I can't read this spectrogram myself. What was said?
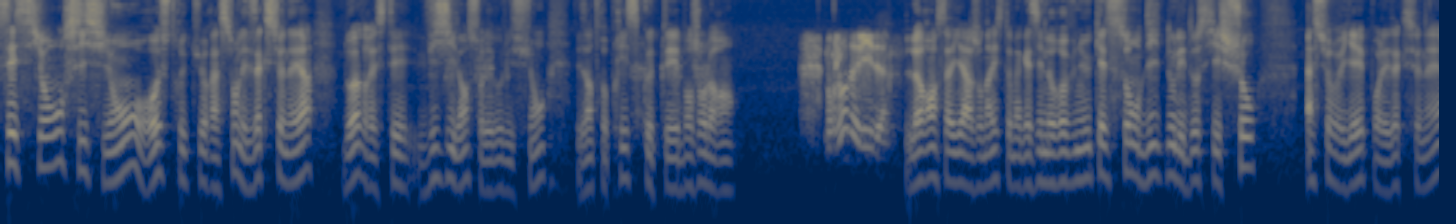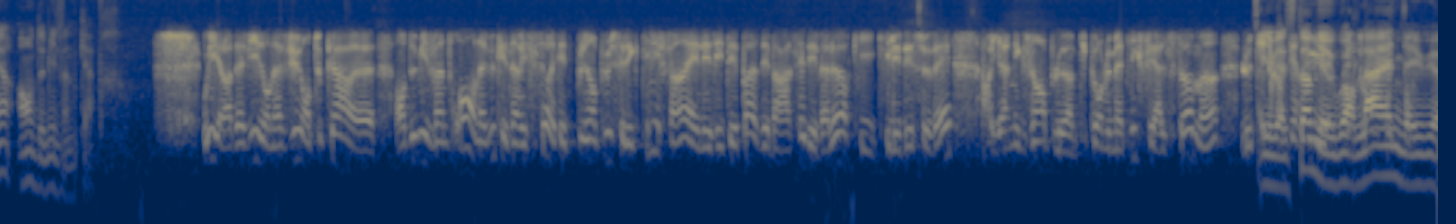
Cession, scission, restructuration, les actionnaires doivent rester vigilants sur l'évolution des entreprises cotées. Bonjour Laurent. Bonjour David. Laurent Saillard, journaliste au magazine Le Revenu. Quels sont, dites-nous, les dossiers chauds à surveiller pour les actionnaires en 2024 oui, alors David, on a vu en tout cas euh, en 2023, on a vu que les investisseurs étaient de plus en plus sélectifs hein, et n'hésitaient pas à se débarrasser des valeurs qui, qui, les décevaient. Alors il y a un exemple un petit peu emblématique, c'est Alstom. Hein, le titre il y a eu Alstom, il y a eu Worldline, il y a eu.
